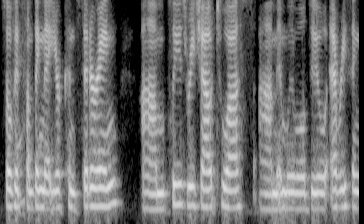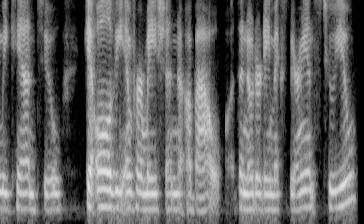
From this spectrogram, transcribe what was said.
So if it's something that you're considering, um, please reach out to us um, and we will do everything we can to get all of the information about the Notre Dame experience to you.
